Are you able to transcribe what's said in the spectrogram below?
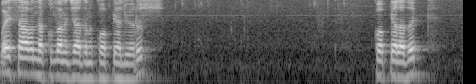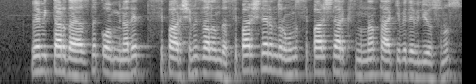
Bu hesabın da kullanıcı adını kopyalıyoruz. Kopyaladık. Ve miktar da yazdık. 10.000 adet siparişimiz alındı. Siparişlerin durumunu siparişler kısmından takip edebiliyorsunuz.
